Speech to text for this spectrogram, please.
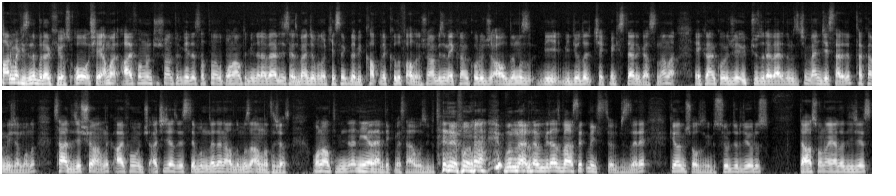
Parmak izini bırakıyoruz. O şey ama iPhone 13'ü şu an Türkiye'de satın alıp 16 bin lira verdiyseniz bence buna kesinlikle bir kap ve kılıf alın. Şu an bizim ekran koruyucu aldığımız bir videoda çekmek isterdik aslında ama ekran koruyucuya 300 lira verdiğimiz için ben cesaret edip takamayacağım onu. Sadece şu anlık iPhone 13'ü açacağız ve size bunu neden aldığımızı anlatacağız. 16 bin lira niye verdik mesela bu telefona? Bunlardan biraz bahsetmek istiyorum sizlere. Görmüş olduğunuz gibi sürdür diyoruz. Daha sonra ayarla diyeceğiz.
